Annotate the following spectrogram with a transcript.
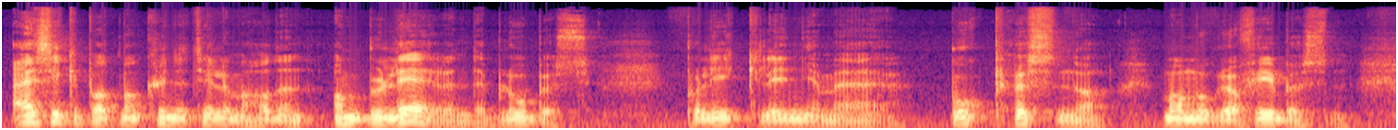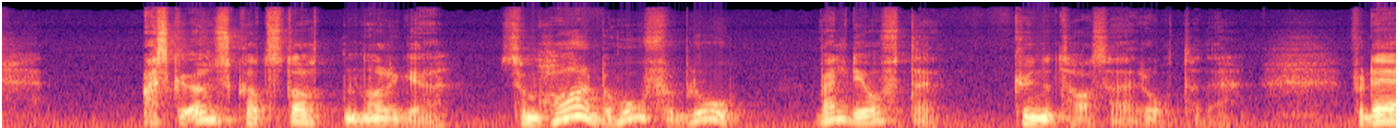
jeg er sikker på at man kunne til og med hatt en ambulerende blodbuss på lik linje med bokbussen og mammografibussen. Jeg skulle ønske at staten Norge, som har behov for blod, veldig ofte kunne ta seg råd til det. For det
